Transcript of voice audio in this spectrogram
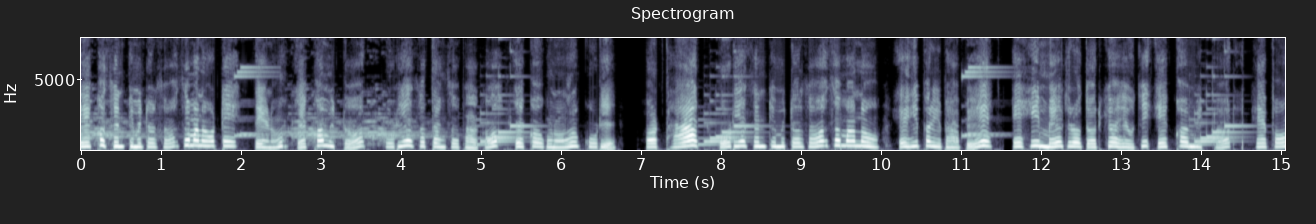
ଏକ ସେଣ୍ଟିମିଟର ସହ ସମାନ ଅଟେ ତେଣୁ ଏକ ମିଟର କୋଡ଼ିଏ ଶତାଂଶ ଭାଗ ଏକ ଗୁଣନ କୋଡ଼ିଏ ଅର୍ଥାତ୍ କୋଡ଼ିଏ ସେଣ୍ଟିମିଟର ସହ ସମାନ ଏହିପରି ଭାବେ ଏହି ମେଜ୍ର ଦୈର୍ଘ୍ୟ ହେଉଛି ଏକ ମିଟର ଏବଂ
